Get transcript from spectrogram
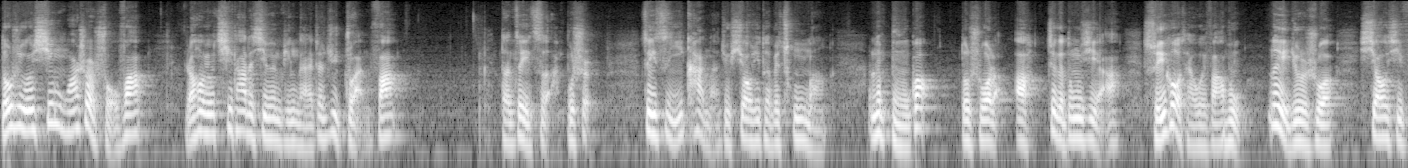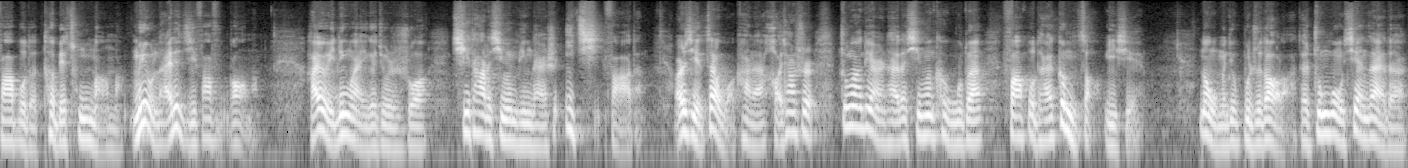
都是由新华社首发，然后由其他的新闻平台再去转发。但这一次啊，不是，这一次一看呢，就消息特别匆忙，那补告都说了啊，这个东西啊，随后才会发布。那也就是说，消息发布的特别匆忙嘛，没有来得及发补告嘛。还有另外一个就是说，其他的新闻平台是一起发的，而且在我看来，好像是中央电视台的新闻客户端发布的还更早一些。那我们就不知道了，在中共现在的。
